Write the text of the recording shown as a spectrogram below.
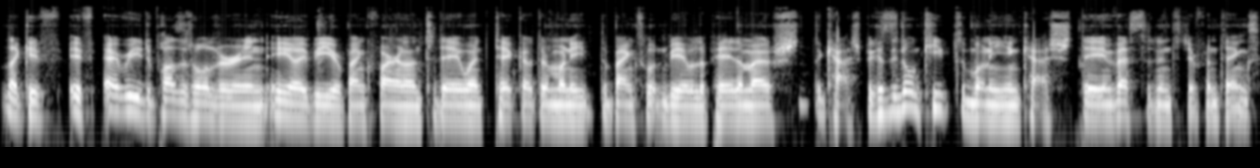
like if, if every deposit holder in AIB or Bank of Ireland today went to take out their money, the banks wouldn't be able to pay them out the cash because they don't keep the money in cash. They invest it into different things,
